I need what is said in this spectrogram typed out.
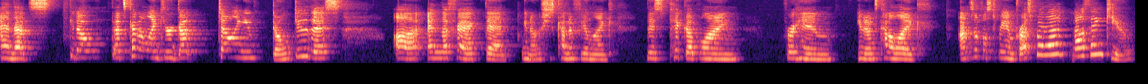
And that's, you know, that's kind of like your gut telling you, don't do this. Uh, and the fact that, you know, she's kind of feeling like this pickup line for him you know, it's kind of like, I'm supposed to be impressed by that? No, thank you.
